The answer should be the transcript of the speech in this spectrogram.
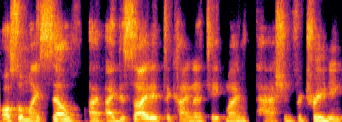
Also, myself, I, I decided to kind of take my passion for trading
